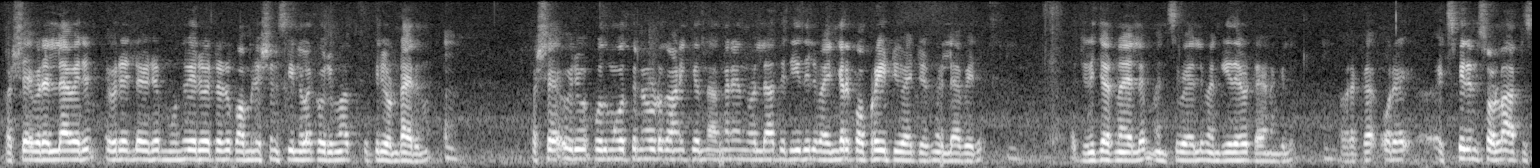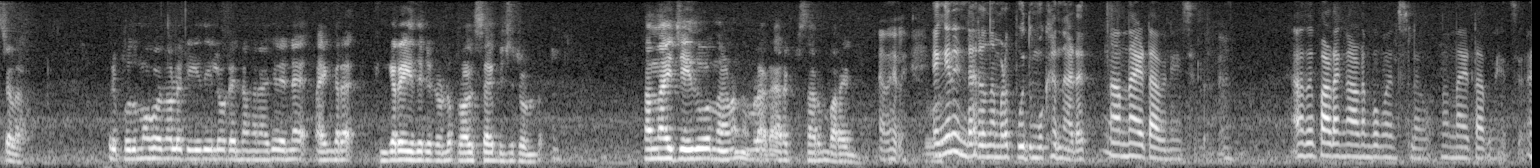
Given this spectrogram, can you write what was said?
പക്ഷേ ഇവരെല്ലാവരും ഇവരെല്ലാവരും മൂന്ന് വരെ ഒരു കോമ്പിനേഷൻ സീനുകളൊക്കെ ഒരുമാ ഒത്തിരി ഉണ്ടായിരുന്നു. പക്ഷേ ഒരു പുതുമുഖത്തിനോട് കാണിക്കുന്ന അങ്ങനെയൊന്നും അല്ലാത്ത രീതിയിൽ ഭയങ്കര കോപ്പറേറ്റീവ് ആയിട്ടായിരുന്നു എല്ലാവരും. ടിനിച്ചേട്ടനായാലും മനസ്സിലായാലും അംഗീതമായിട്ടാണെങ്കിലും അവരൊക്കെ കുറേ എക്സ്പീരിയൻസ് ഉള്ള ആർട്ടിസ്റ്റുകളാണ് ഒരു പുതുമുഖം എന്നുള്ള രീതിയിലൂടെ എന്നെ അങ്ങനെ എന്നെ ഭയങ്കര എൻകറേജ് ചെയ്തിട്ടുണ്ട് പ്രോത്സാഹിപ്പിച്ചിട്ടുണ്ട്. നന്നായി ചെയ്തു എന്നാണ് നമ്മുടെ ഡയറക്ടർ സാറും പറയുന്നത്. അതെല്ലേ? എങ്ങനെ ഉണ്ടായിരുന്നു നമ്മുടെ പുതുമുഖ നടൻ? നന്നായിട്ട് അഭിനയിച്ചത്. അത് പടം കാണുമ്പോൾ മനസ്സിലാവും. നന്നായിട്ട് അഭിനയിച്ചത്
